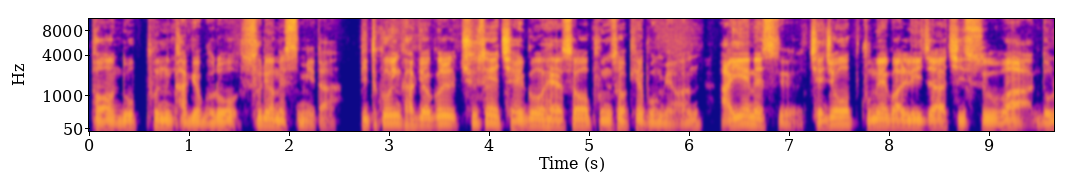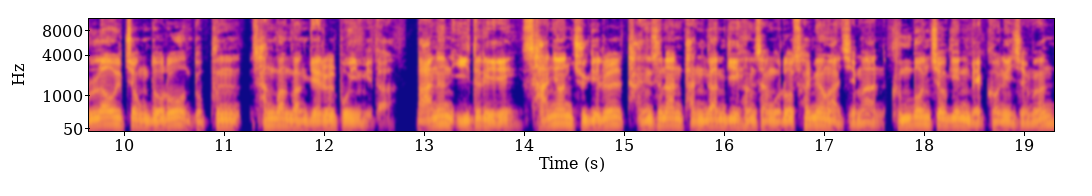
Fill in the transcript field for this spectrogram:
더 높은 가격으로 수렴했습니다. 비트코인 가격을 추세 제거해서 분석해 보면 IMS 제조업 구매 관리자 지수와 놀라울 정도로 높은 상관관계를 보입니다. 많은 이들이 4년 주기를 단순한 반감기 현상으로 설명하지만 근본적인 메커니즘은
